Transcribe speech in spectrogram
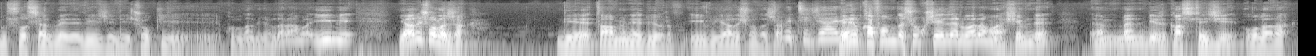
bu sosyal belediyeciliği çok iyi e, kullanıyorlar. Ama iyi bir yarış olacak diye tahmin ediyorum. İyi bir yarış olacak. tabii ticari Benim kafamda çok şeyler var ama şimdi ben bir gazeteci olarak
